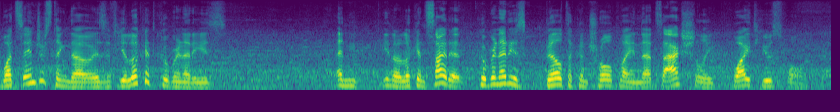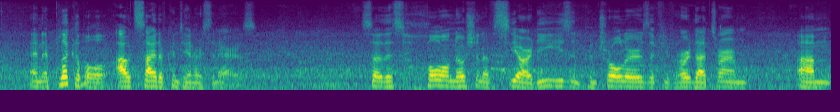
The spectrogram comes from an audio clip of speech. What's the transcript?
What's interesting though is if you look at Kubernetes, and you know, look inside it, Kubernetes built a control plane that's actually quite useful and applicable outside of container scenarios. So this whole notion of CRDs and controllers, if you've heard that term, um,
